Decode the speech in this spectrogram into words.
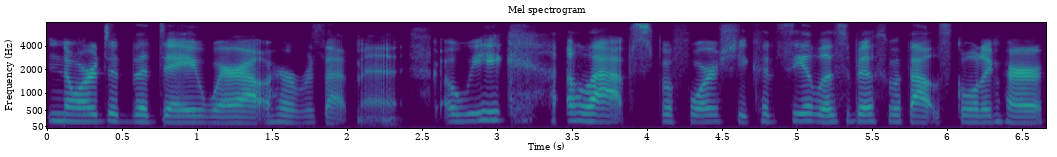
Nor did the day wear out her resentment. A week elapsed before she could see Elizabeth without scolding her.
